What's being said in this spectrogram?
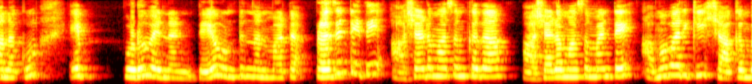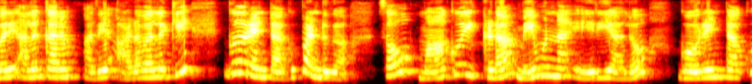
మనకు ఎప్పుడు వెనంటే ఉంటుందన్నమాట. ప్రజెంట్ అయితే ఆషాఢ మాసం కదా. ఆషాఢ మాసం అంటే అమ్మవారికి శాకంబరి అలంకారం. అదే ఆడవాళ్ళకి గోరెంటాకు పండుగ. సో మాకు ఇక్కడ మేమున్న ఏరియాలో గోరెంటాకు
